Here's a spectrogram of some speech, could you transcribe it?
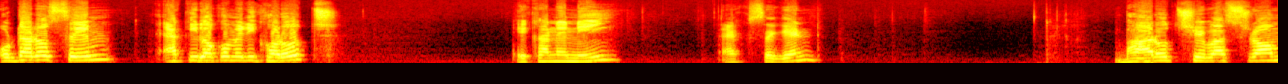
ওটারও সেম একই রকমেরই খরচ। এখানে নেই। এক সেকেন্ড ভারত সেবাশ্রম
